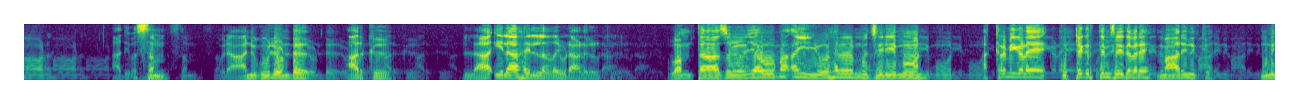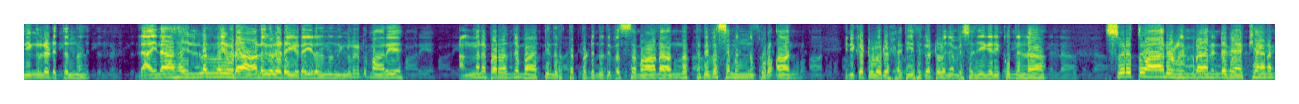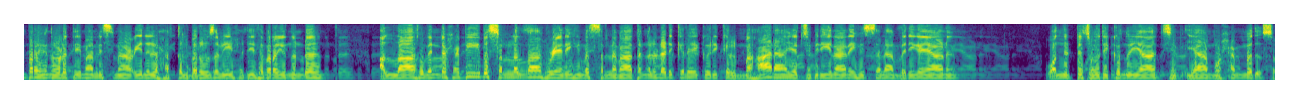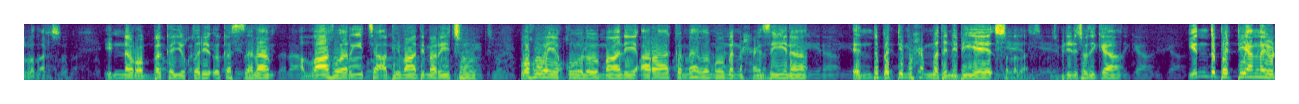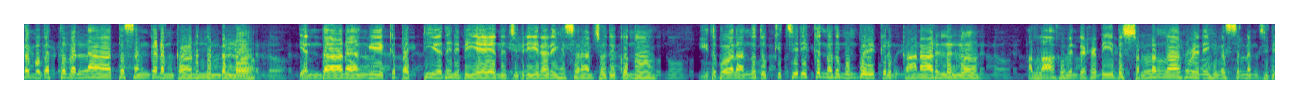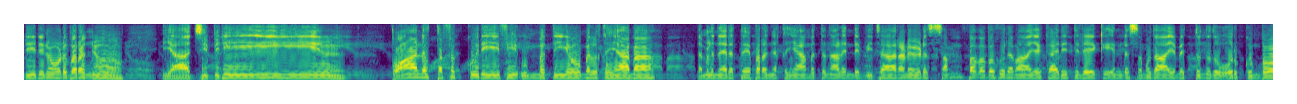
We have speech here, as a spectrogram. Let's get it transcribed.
ആ ദിവസം ഒരു ആനുകൂല്യമുണ്ട്. ആർക്ക്? ലാ ഇലാഹ ഇല്ലല്ലയുടെ ആളുകൾക്ക്. അക്രമികളെ കുറ്റകൃത്യം ചെയ്തവരെ മാറി നിൽക്ക്. മുമിനിങ്ങളുടെ അടുത്തുനിന്ന് ലാ ഇലാഹ ഇല്ലല്ലയുടെ ആളുകളുടെ ഇടയിൽ നിന്ന് നിങ്ങളിട്ട് മാറിയേ. അങ്ങനെ പറഞ്ഞ് മാറ്റി നിർത്തപ്പെടുന്ന ദിവസമാണ് അന്നത്തെ ദിവസം എന്ന് ഖുർആൻ. ഇനി കേട്ടുള്ള ഒരു ഹദീസ് കേട്ടുള്ള ഞാൻ വിശദീകരിക്കുന്നില്ല. സൂറത്ത് ആലു ഇമ്രാനിന്റെ വ്യാഖ്യാനം പറയുന്നിടത്ത് ഇമാം ഇസ്മായിൽ ഹഖൽ ബറൂസവി ഹദീസ് പറയുന്നുണ്ട് അള്ളാഹുവിന്റെ ഹബീബ് സല്ലല്ലാഹു അലൈഹി വസല്ലമ തങ്ങളുടെ അടുക്കലേക്ക് ഒരിക്കൽ മഹാനായ ജിബ്രീൽ അലൈഹിസ്സലാം വരികയാണ്. വന്നിട്ട് ചോദിക്കുന്നു യാ യാ മുഹമ്മദ് സല്ലല്ലാഹു അലൈഹി വസല്ലം ഇന്ന റബ്ബക യുഖരിഉക സലാം. അല്ലാഹു അറിയിച്ച അഭിവാദ്യം അറിയിച്ചു. വഹുവ യഖൂലു അറാക മഗ്മൂമൻ ഹസീന. എന്ത് പറ്റി മുഹമ്മദ് നബിയെ? സല്ലല്ലാഹു ജിബ്രീൽ എന്ത് പറ്റി അങ്ങയുടെ മുഖത്ത് വല്ലാത്ത സങ്കടം കാണുന്നുണ്ടല്ലോ? എന്താണ് അങ്ങേക്ക് പറ്റിയത് നബിയെ? എന്ന് ജിബ്രീൽ അലഹിസ്സലാം ചോദിക്കുന്നു. ഇതുപോലെ അങ്ങ് ദുഃഖിച്ചിരിക്കുന്നത് മുമ്പൊരിക്കലും കാണാറില്ലല്ലോ? അള്ളാഹുവിന്റെ ഹബീബ് സല്ലല്ലാഹു അലൈഹി വസല്ലം ജിബ്രീലിനോട് പറഞ്ഞു യാ ജിബ്രീൽ നമ്മൾ നേരത്തെ പറഞ്ഞ ഖിയാമത്ത് നാൾ എന്റെ വിചാരണയുടെ സംഭവ ബഹുലമായ കാര്യത്തിലേക്ക് എന്റെ സമുദായം എത്തുന്നത് ഓർക്കുമ്പോ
